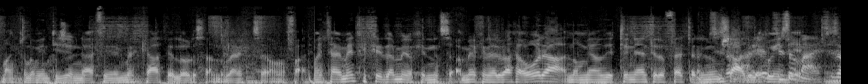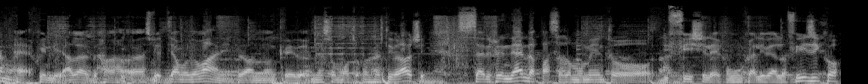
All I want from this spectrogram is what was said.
mancano 20 giorni alla fine del mercato e loro sanno bene cosa devono fare. Momentanamente credo almeno che, non so, almeno che è arrivata ora non mi hanno detto niente l'offerta rinunciabile, si quindi, sa mai, si sa mai. Eh, quindi allora no, aspettiamo domani, però non credo, ne sono molto contenti veloci, si sta riprendendo, ha passato un momento difficile comunque a livello fisico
